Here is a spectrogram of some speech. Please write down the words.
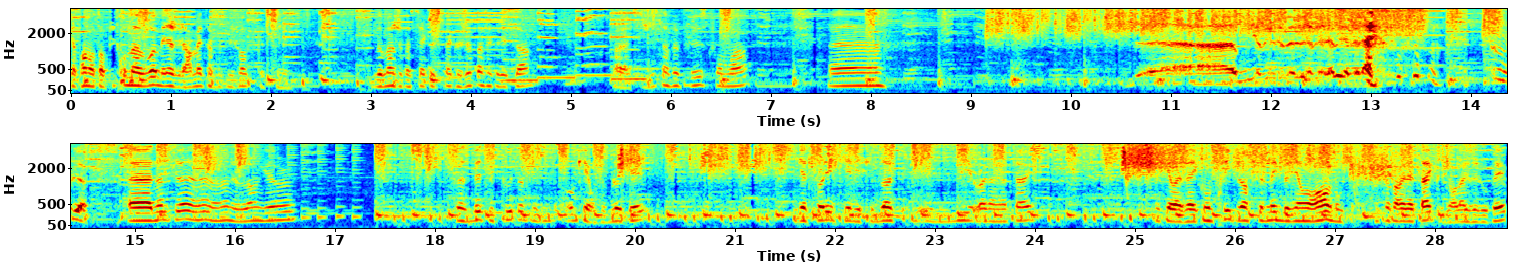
Qu'après, on n'entend plus trop ma voix, mais là, je vais la remettre un peu plus fort parce que c'est dommage de passer à côté de ça, que je passe à côté de ça. Voilà, c'est juste un peu plus pour moi. Euh... Euh, uh, longer. Ok, on peut bloquer. Get ready, kill if you block B, run an attack. Ok, ouais, j'avais compris que lorsque le mec devient orange, donc il faut préparer l'attaque, genre là j'ai loupé,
